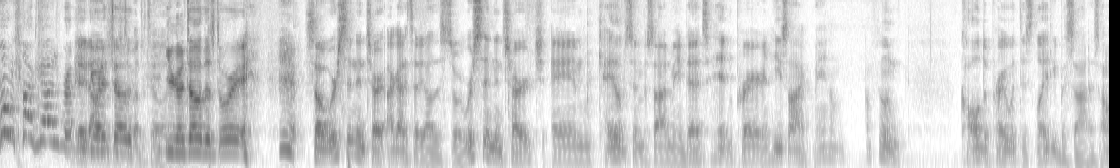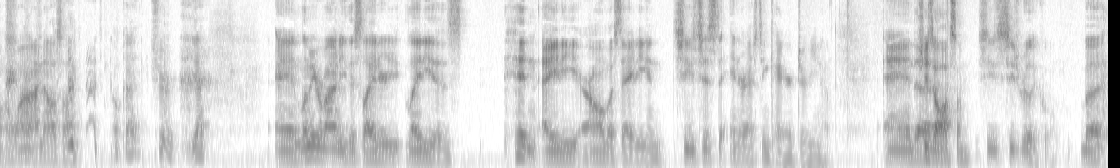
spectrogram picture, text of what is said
oh my gosh, bro! Dude, you I wanna was just about to tell it. You're gonna tell the story. so we're sitting in church i gotta tell y'all this story. We're sitting in church and caleb's sitting beside me and dad's hitting prayer and he's like man i'm i'm feeling called to pray with this lady beside us. I don't know why. And i was like okay sure yeah. And let me remind you this lady lady is hitting 80 or almost 80 and she's just an interesting character you know. And uh, She's awesome. she's she's really cool. But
